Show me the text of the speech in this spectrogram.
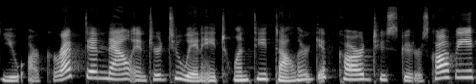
you are correct and now entered to win a $20 gift card to Scooter's Coffee.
